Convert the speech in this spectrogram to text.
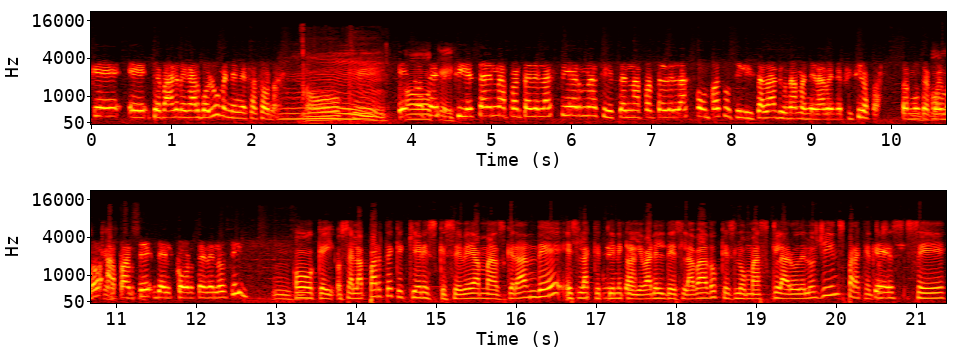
que eh, se va a agregar volumen en esa zona. Ok. Entonces, si está en la parte de las piernas, si está en la parte de las pompas, utilízala de una manera beneficiosa. ¿Estamos de acuerdo? Aparte del corte de los jeans. Ujú. Ok, o sea, la parte que quieres que se vea más grande es la que tiene que llevar el deslavado, que es lo más claro de los jeans, para que Que entonces se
